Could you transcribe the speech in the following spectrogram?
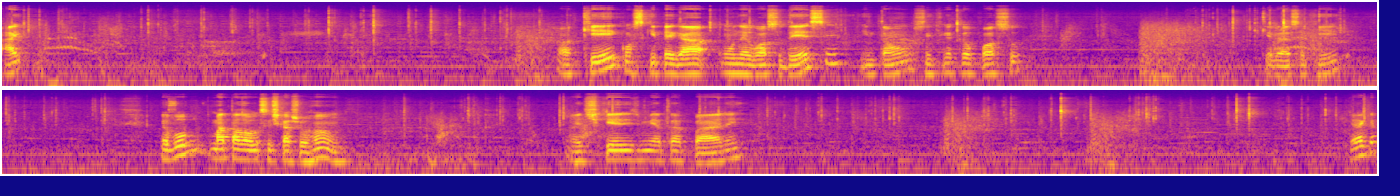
Ai. Ok, consegui pegar um negócio desse, então significa que eu posso quebrar isso aqui. Eu vou matar logo esses cachorrão antes que eles me atrapalhem. Pega.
